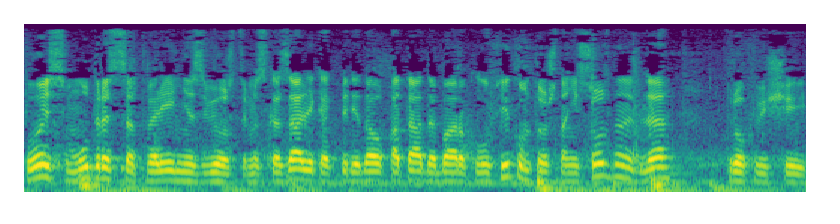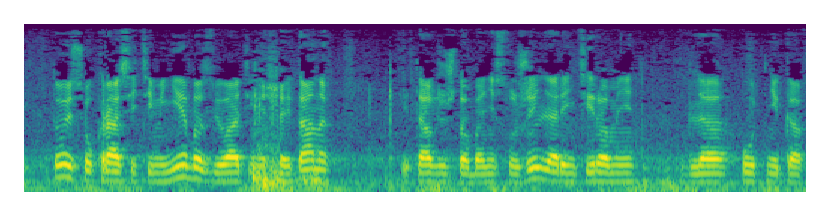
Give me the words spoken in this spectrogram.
То есть мудрость сотворения звезд. И мы сказали, как передал Хатада Баракулуфикум, то, что они созданы для трех вещей. То есть украсить ими небо, сбивать ими шайтанов, и также, чтобы они служили ориентированными для путников.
